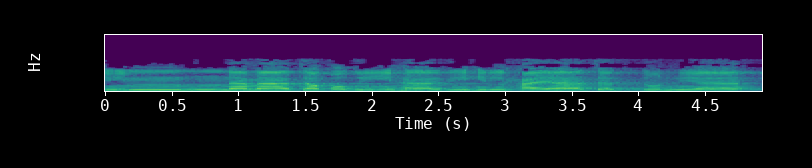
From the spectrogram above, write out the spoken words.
إنما تقضي هذه الحياة الدنيا.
